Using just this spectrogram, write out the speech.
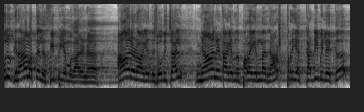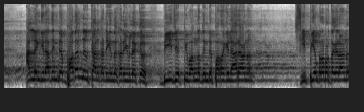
ഒരു ഗ്രാമത്തിൽ സി പി എമ്മുകാരന് ആരടാ എന്ന് ചോദിച്ചാൽ ഞാനിടാ എന്ന് പറയുന്ന രാഷ്ട്രീയ കഴിവിലേക്ക് അല്ലെങ്കിൽ അതിന്റെ ബദൽ നിൽക്കാൻ കഴിയുന്ന കഴിവിലേക്ക് ബി ജെ പി വന്നതിന്റെ പിറകിൽ ആരാണ്? സി പി എം പ്രവർത്തകരാണ്.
